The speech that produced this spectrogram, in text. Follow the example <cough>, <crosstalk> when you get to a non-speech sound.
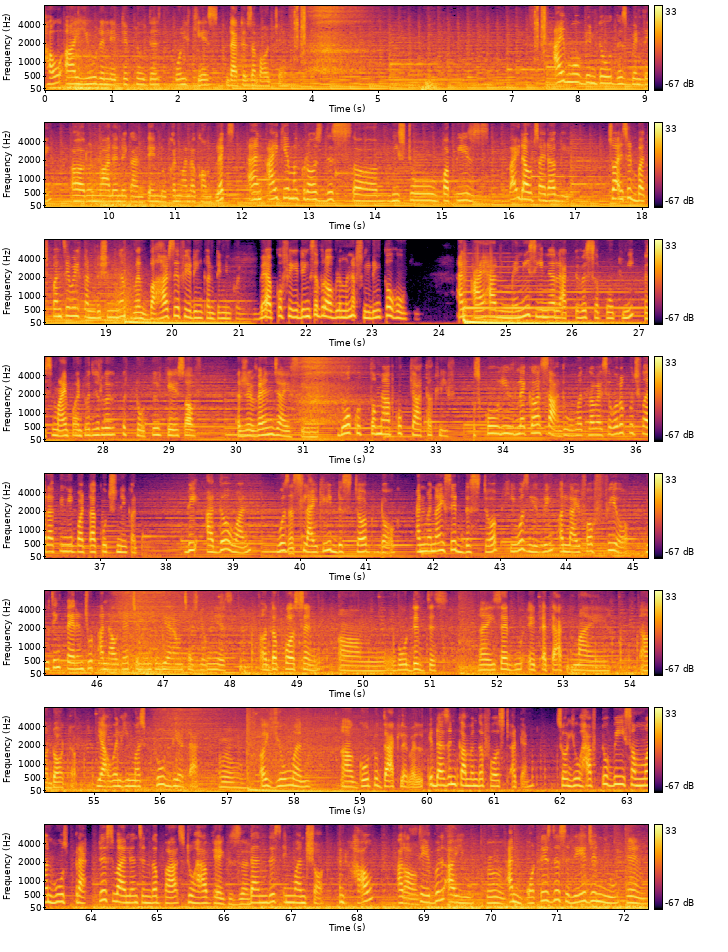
How are you related to this whole case that is about Jai? I moved into this building, uh, Runwal Elegante in Lokhandwala complex, and I came across this uh, these two puppies right outside our gate. So I said, "Bachpan se will condition them. When bahar se feeding continue karu, mein aapko feeding se problem hai na, feeding to hogi." And I had many senior activists support me. This my point of view. This was a total case of revenge, I feel. दो कुत्तों में आपको क्या तकलीफ़ है? उसको ही like अ साधु मतलब ऐसे बोलो कुछ फ़र्क ही नहीं पड़ता कुछ नहीं करता the other one was a slightly disturbed dog and when i said disturbed he was living a life of fear you think parents would allow their children to be around such dogs Yes. Uh, the person um, who did this, uh, he said it attacked my uh, daughter. yeah well he must prove the attack A human uh, go to that level. it doesn't come in the first attempt so you have to be someone who's practiced violence in the past to have Exactly. done this in one shot and how How? stable are you and what is this rage in you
